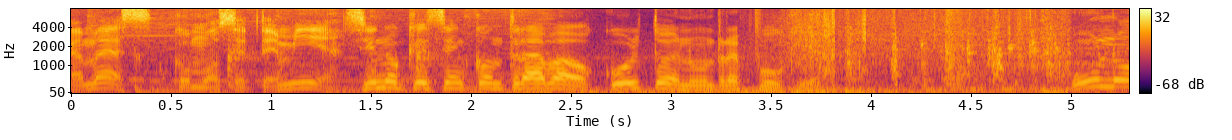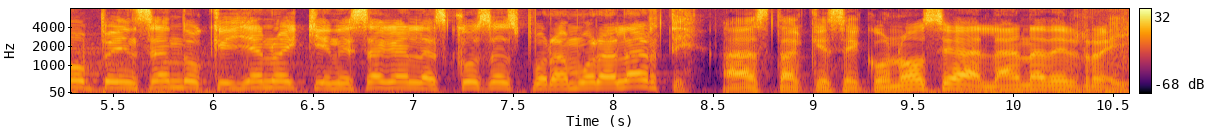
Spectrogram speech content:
Hamas, como se temía, sino que se encontraba oculto en un refugio. Uno pensando que ya no hay quienes hagan las cosas por amor al arte, hasta que se conoce a Lana del Rey.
